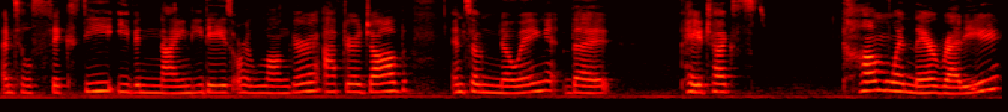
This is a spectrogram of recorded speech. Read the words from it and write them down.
until 60, even 90 days or longer after a job. And so knowing that paychecks come when they're ready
